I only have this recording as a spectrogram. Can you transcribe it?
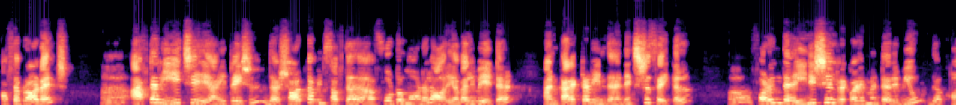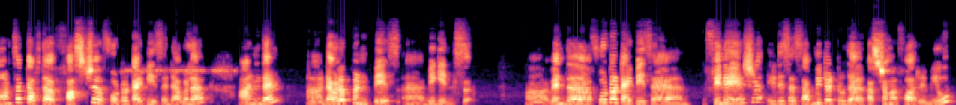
of the product. Uh, after each iteration, the shortcomings of the photo model are evaluated and corrected in the next cycle. Uh, following the initial requirement review, the concept of the first prototype is developed and then uh, development phase uh, begins. Uh, when the phototype is uh, finished, it is uh, submitted to the customer for review.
